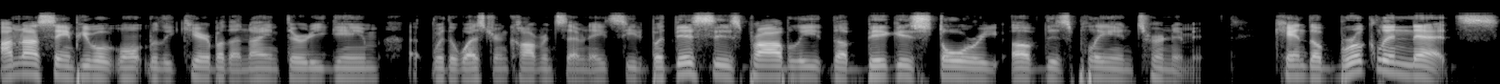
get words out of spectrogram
I'm not saying people won't really care about the 9:30 game uh, with the Western Conference 7-8 seed, but this is probably the biggest story of this play-in tournament. Can the Brooklyn Nets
